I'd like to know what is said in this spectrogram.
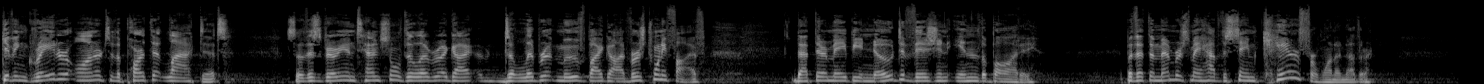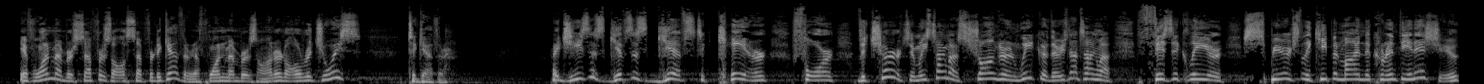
giving greater honor to the part that lacked it. So, this very intentional, deliberate, deliberate move by God. Verse 25 that there may be no division in the body, but that the members may have the same care for one another. If one member suffers, all suffer together. If one member is honored, all rejoice together. Right? Jesus gives us gifts to care for the church. And when he's talking about stronger and weaker there, he's not talking about physically or spiritually. Keep in mind the Corinthian issue.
